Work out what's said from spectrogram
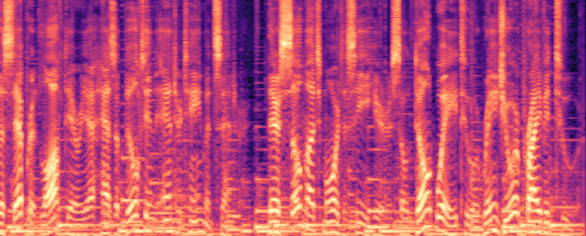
The separate loft area has a built in entertainment center. There's so much more to see here, so don't wait to arrange your private tour.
